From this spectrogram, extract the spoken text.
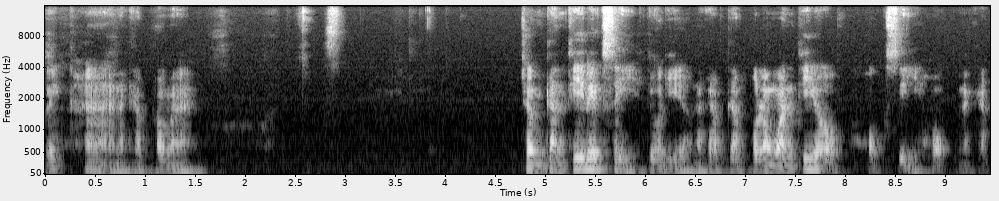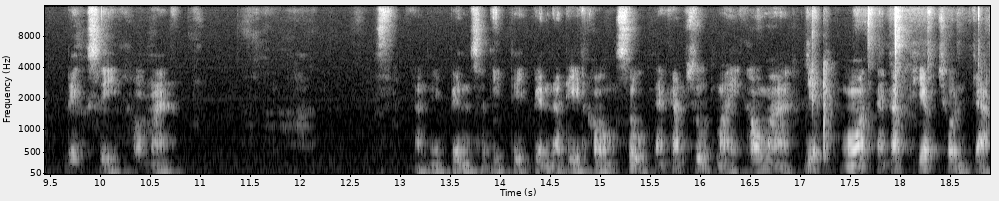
เลข 5 นะครับ เข้ามา ชนกันที่เลข 4 ตัวเดียวนะครับ กับผลรางวัลที่ออก646 นะครับ เลข 4 เข้ามา อันนี้เป็นสถิติเป็นอดีตของสูตรนะครับ สูตรใหม่เข้ามา7งวดนะครับ เทียบชนจาก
